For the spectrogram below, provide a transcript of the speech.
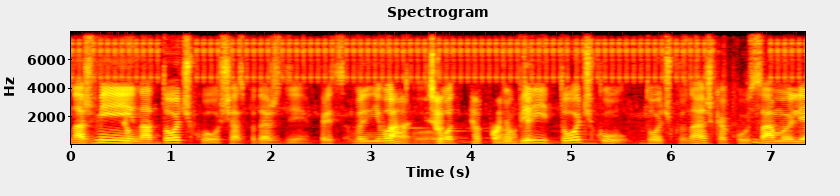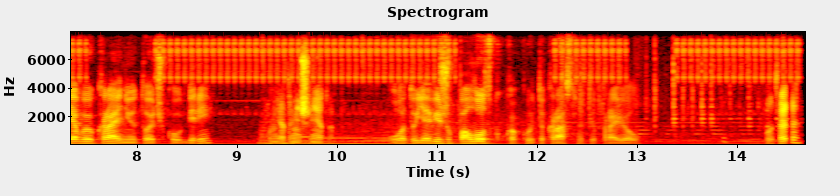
Нажми Ну. на точку. Сейчас, подожди. Вы- Вот, а, всё, вот я понял. убери точку. Точку, знаешь какую? Самую левую крайнюю точку убери. У меня там ничего нету. Вот, я вижу полоску какую-то красную ты провел. Вот это?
